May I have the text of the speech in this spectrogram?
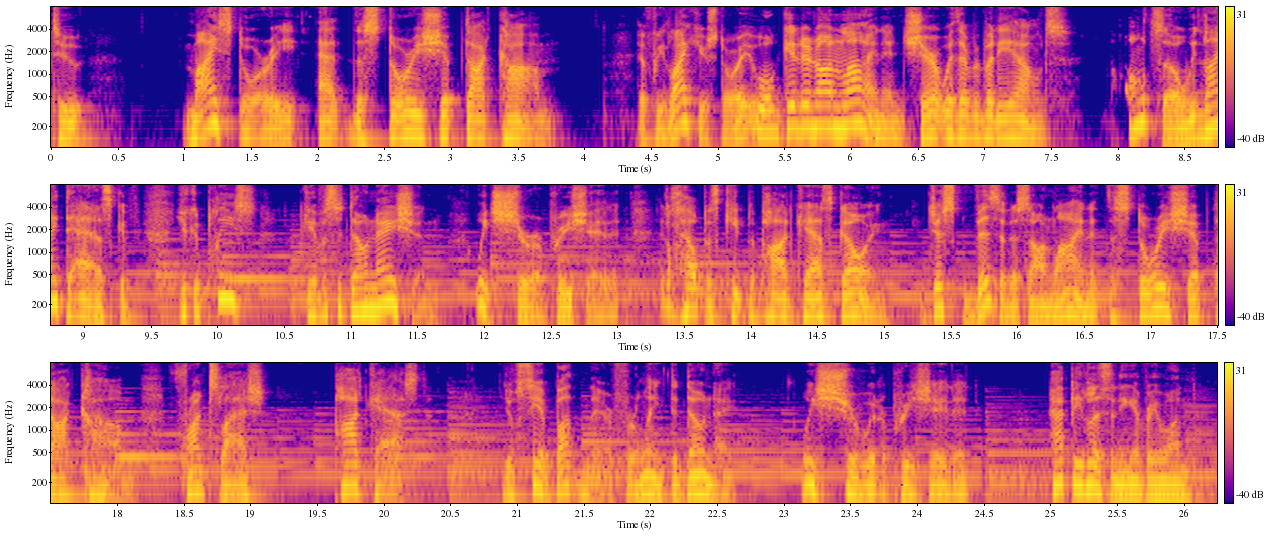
to mystory at thestoryship.com. If we like your story, we'll get it online and share it with everybody else. Also, we'd like to ask if you could please give us a donation. We'd sure appreciate it. It'll help us keep the podcast going. Just visit us online at thestoryship.com front slash podcast. You'll see a button there for a link to donate. We sure would appreciate it. Happy listening, everyone.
